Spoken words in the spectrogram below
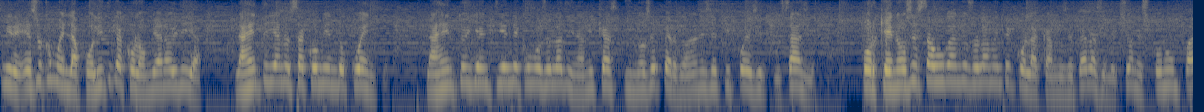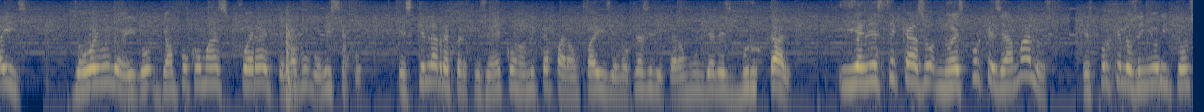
mire, eso como en la política colombiana hoy día, la gente ya no está comiendo cuento, la gente ya entiende cómo son las dinámicas y no se perdonan ese tipo de circunstancias, porque no se está jugando solamente con la camiseta de las elecciones, con un país. Yo vuelvo y lo digo ya un poco más fuera del tema futbolístico, es que la repercusión económica para un país de no clasificar a un mundial es brutal. Y en este caso no es porque sean malos, es porque los señoritos,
